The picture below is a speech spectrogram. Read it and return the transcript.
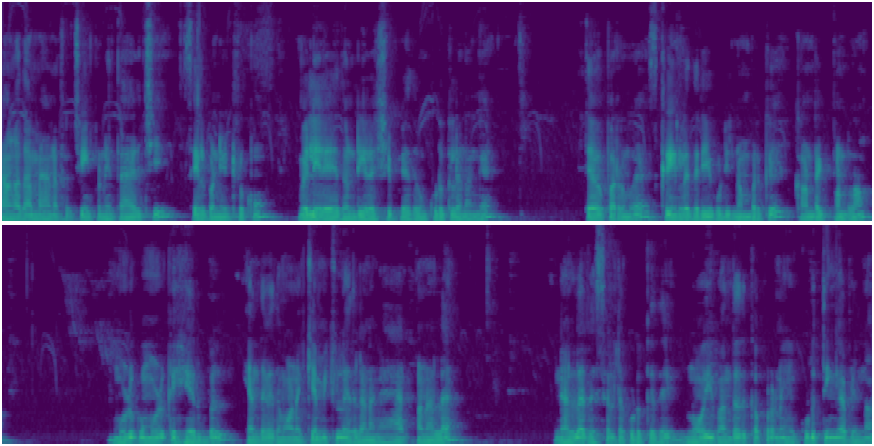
நாங்கள் தான் மேனுஃபேக்சரிங் பண்ணி தயாரித்து சேல் பண்ணிகிட்ருக்கோம் வெளியில் எதுவும் டீலர்ஷிப் எதுவும் கொடுக்கல நாங்கள் தேவைப்படுறவங்க ஸ்க்ரீனில் தெரியக்கூடிய நம்பருக்கு காண்டாக்ட் பண்ணலாம். முழுக்க முழுக்க ஹெர்பல் எந்த விதமான கெமிக்கலும் இதில் நாங்கள் ஆட் பண்ணலை. நல்ல ரிசல்ட்டை கொடுக்குது. நோய் வந்ததுக்கப்புறம் நீங்கள் கொடுத்தீங்க அப்படின்னா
